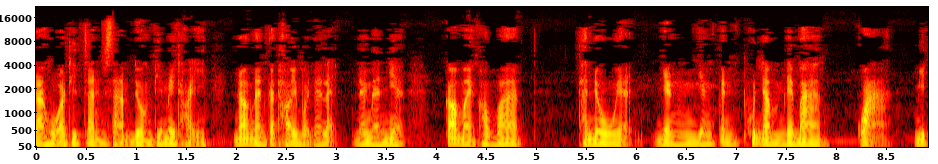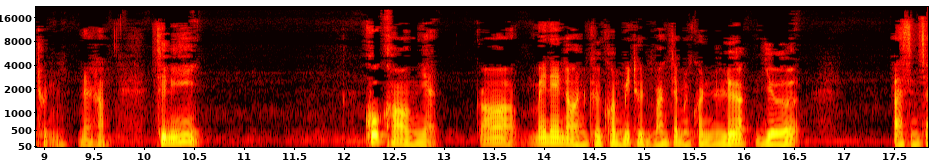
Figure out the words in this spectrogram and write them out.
ราหูอาทิตย์จันทร์สามดวงที่ไม่ถอย นอกนั้นก็ถอยหมดนั่นแหละ ดังนั้นเนี่ยก็หมายความว่าธนูเนี่ยยังยังเป็นผู้นำได้มากกว่ามิถุนนะครับ ทีนี้ คู่ครองเนี่ย ก็ไม่แน่นอนคือคนมิถุนมักจะเป็นคนเลือกเยอะ ตัดสินใจ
